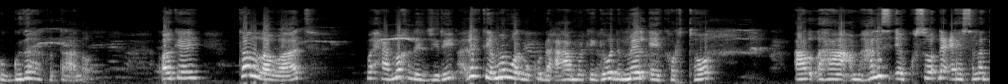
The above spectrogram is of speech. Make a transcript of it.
oo gudaha ku taalo. Okay tan labaad waxaa maqli jiray dhegtee mar walba ku dhacaa markay gabadha meel ay korto halis ay ku soo dhacaysa lad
